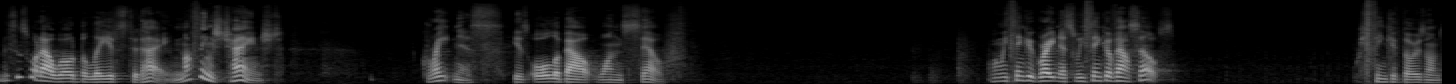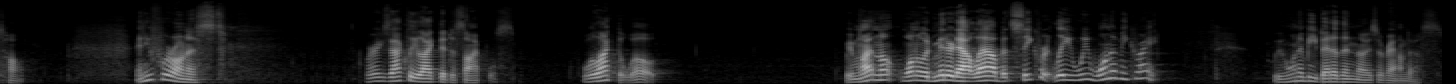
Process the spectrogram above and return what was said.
This is what our world believes today. Nothing's changed. Greatness is all about oneself. When we think of greatness, we think of ourselves. We think of those on top. And if we're honest, we're exactly like the disciples. We're like the world. We might not want to admit it out loud, but secretly we want to be great. We want to be better than those around us.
